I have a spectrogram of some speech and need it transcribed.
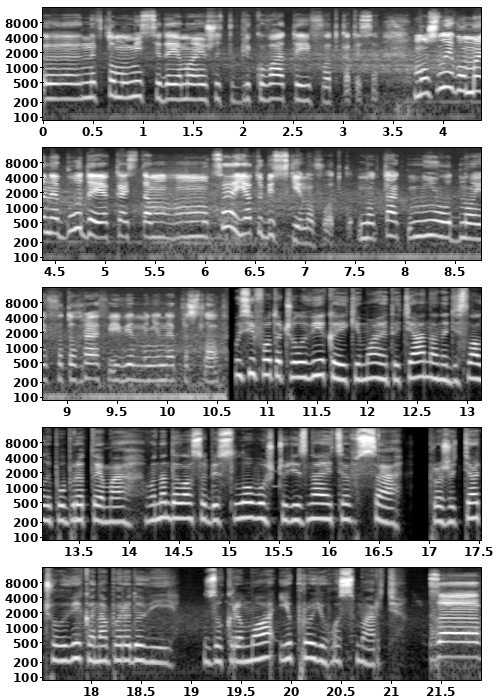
е, не в тому місці, де я маю щось публікувати і фоткатися. Можливо, в мене буде якась там це, я тобі скину фотку. Ну так ні одної фотографії він мені не прислав. Усі фото чоловіка, які має Тетяна, надіслали побратими. Вона дала собі слово, що дізнається все про життя чоловіка на передовій, зокрема і про його смерть. За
